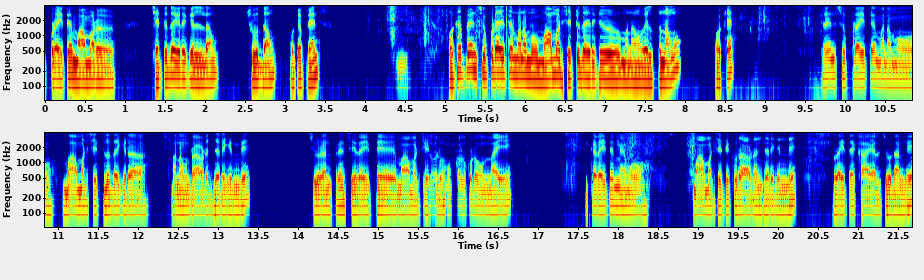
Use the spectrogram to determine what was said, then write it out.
ఇప్పుడైతే మామిడి చెట్టు దగ్గరికి వెళ్దాం. చూద్దాం. ఓకే ఫ్రెండ్స్? ఓకే ఫ్రెండ్స్ ఇప్పుడైతే మనము మామిడి చెట్టు దగ్గరికి మనం వెళ్తున్నాము. ఓకే? ఫ్రెండ్స్ ఇప్పుడైతే మనము మామిడి చెట్ల దగ్గర మనం రావడం జరిగింది. చూడండి ఫ్రెండ్స్ ఇదైతే మామిడి చెట్లు. మొక్కలు కూడా ఉన్నాయి. ఇక్కడైతే మేము మామిడి చెట్టుకు రావడం జరిగింది. ఇప్పుడైతే కాయలు చూడండి.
